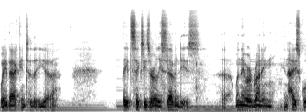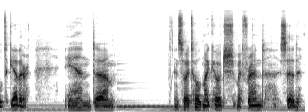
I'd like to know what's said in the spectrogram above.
way back into the uh, late 60s, early 70s uh, when they were running in high school together. And, um, and so I told my coach, my friend, I said,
